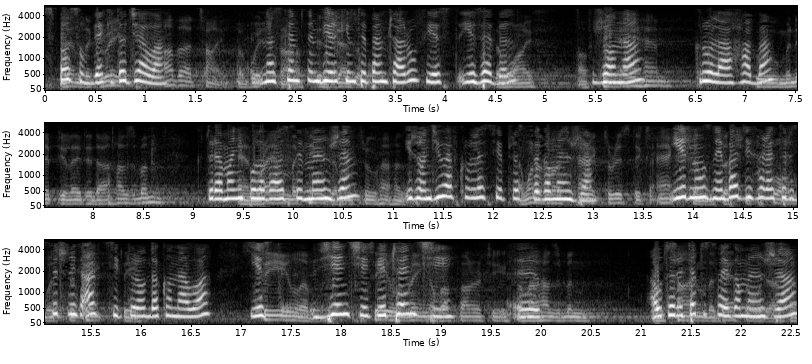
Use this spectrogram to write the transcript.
sposób, w jaki to działa. Następnym wielkim typem czarów jest Jezebel, żona króla Ahaba, która manipulowała swym mężem i rządziła w królestwie przez swego męża. Jedną z najbardziej charakterystycznych akcji, którą dokonała, jest wzięcie pieczęci y, autorytetu swojego męża,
